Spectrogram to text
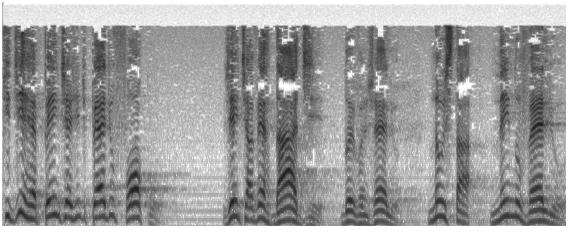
que de repente a gente perde o foco. Gente, a verdade do Evangelho não está nem no velho,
